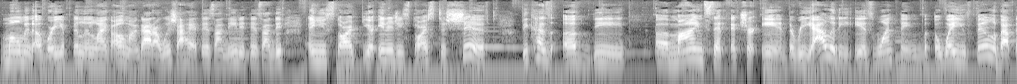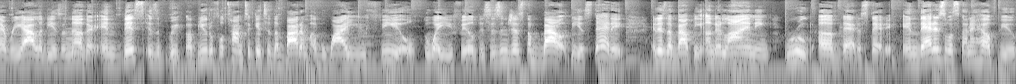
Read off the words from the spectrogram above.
moment of where you're feeling like, oh my God, I wish I had this, I needed this, I did. And you start, your energy starts to shift because of the uh, mindset that you're in. The reality is one thing, but the way you feel about that reality is another. And this is a, a, beautiful time to get to the bottom of why you feel the way you feel. This isn't just about the aesthetic, it is about the underlying root of that aesthetic. And that is what's going to help you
